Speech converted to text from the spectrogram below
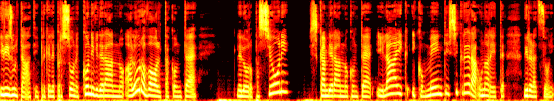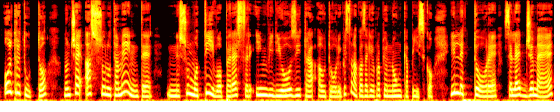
i risultati, perché le persone condivideranno a loro volta con te le loro passioni, scambieranno con te i like, i commenti, si creerà una rete di relazioni. Oltretutto, non c'è assolutamente nessun motivo per essere invidiosi tra autori. Questa è una cosa che io proprio non capisco. Il lettore, se legge me,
